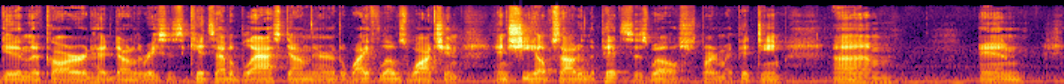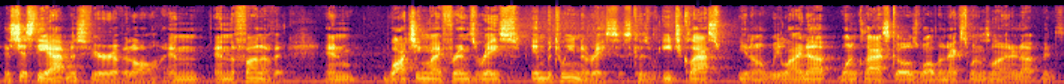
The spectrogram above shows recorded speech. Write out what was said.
get in the car and head down to the races. The kids have a blast down there. The wife loves watching, and she helps out in the pits as well. She's part of my pit team. Um, and it's just the atmosphere of it all and and the fun of it and watching my friends race in between the races because each class you know we line up one class goes while the next one's lining up it's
